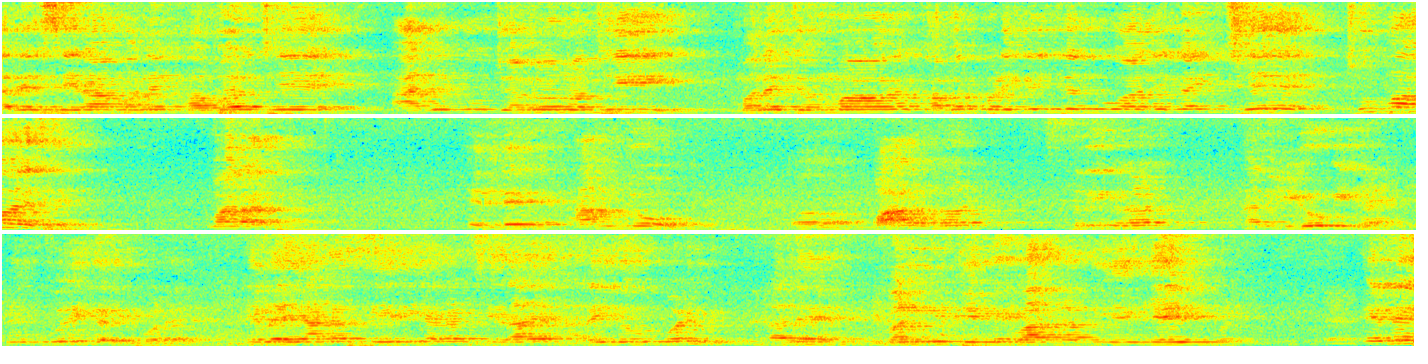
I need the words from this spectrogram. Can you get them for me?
અરે શેરા, મને ખબર છે. આજે તું જમ્યો નથી. મને જમવા ખબર પડી ગઈ છે, તું આજે કંઈક છે, છુપાવે છે મારાથી. એટલે આમ જો બાળ હટ સ્ત્રી હટ અને યોગી હટ એ પૂરી કરવી પડે. એટલે અહીંયા આગળ શેરી આગળ શેરાએ હારી જવું પડ્યું અને મનની જે કંઈ વાત હતી એ કહેવી પડી. એટલે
